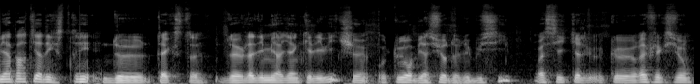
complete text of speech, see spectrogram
Eh à partir d'extraits de textes de Vladimir Yankelevitch, autour bien sûr de Debussy, voici quelques réflexions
